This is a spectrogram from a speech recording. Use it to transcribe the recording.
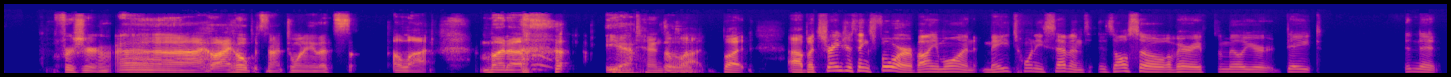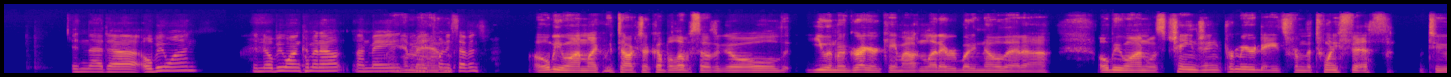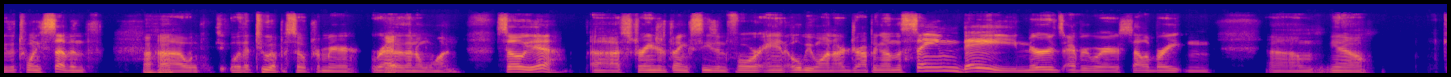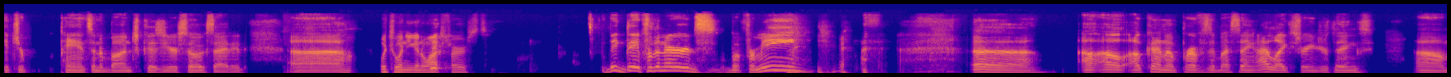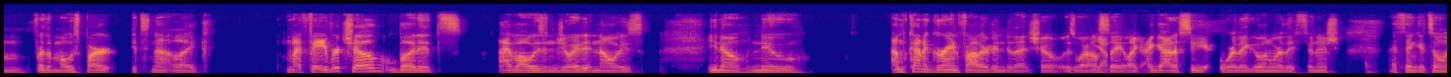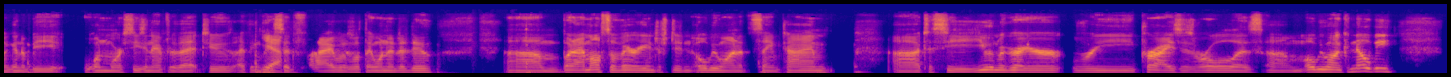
For sure. Uh, I hope it's not 20. That's a lot. But uh yeah, tens a lot. But uh, but Stranger Things 4, Volume 1, May 27th is also a very familiar date, isn't it? Isn't that uh, Obi-Wan? Isn't Obi-Wan coming out on May, yeah, May 27th? Obi Wan, like we talked a couple episodes ago, old Ewan McGregor came out and let everybody know that uh, Obi Wan was changing premiere dates from the 25th to the 27th uh-huh. uh, with with a two episode premiere rather yep. than a one. So yeah, uh, Stranger Things season four and Obi Wan are dropping on the same day. Nerds everywhere celebrate and um, you know get your pants in a bunch because you're so excited. Uh, Which one are you gonna watch first? Big day for the nerds, but for me, uh, I'll I'll, I'll kind of preface it by saying I like Stranger Things. Um, for the most part, it's not like my favorite show, but it's I've always enjoyed it and always, you know, knew I'm kind of grandfathered into that show, is what I'll yep. say. Like, I got to see where they go and where they finish. I think it's only going to be one more season after that, too. I think they yeah. said five was what they wanted to do. Um, but I'm also very interested in Obi Wan at the same time. uh, to see Ewan McGregor reprise his role as um, Obi Wan Kenobi.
